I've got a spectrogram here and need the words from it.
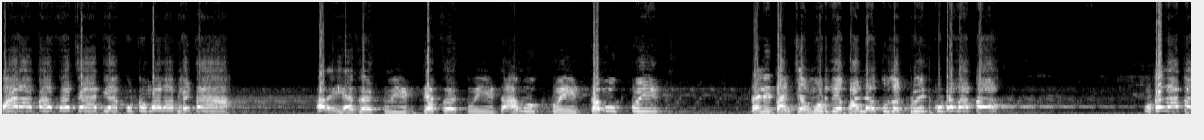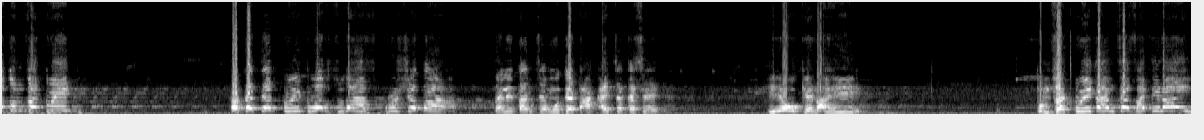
बारा तासाच्या आत या कुटुंबाला भेटा. अरे ह्याच ट्विट त्याच ट्विट अमुक ट्विट तमुक ट्विट दलितांचे मुडदे पाडल्यावर तुझं ट्विट कुठं जात? कुठं जात तुमचं ट्विट? आता त्या ट्विट वर सुद्धा अस्पृश्यता. दलितांचे मुद्दे टाकायचे कसे? हे योग्य नाही. तुमचं ट्विट आमच्यासाठी नाही.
